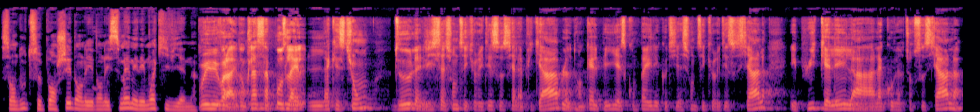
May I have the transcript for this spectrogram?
sans doute se pencher dans les, dans les semaines et les mois qui viennent. Oui, voilà. Donc là, ça pose la, question de la législation de sécurité sociale applicable. Dans quel pays est-ce qu'on paye les cotisations de sécurité sociale? Et puis, quelle est la, la couverture sociale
